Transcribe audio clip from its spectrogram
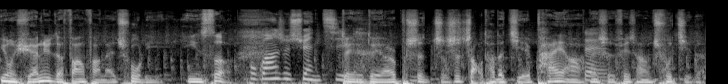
用旋律的方法来处理。音色不光是炫技，对对对，而不是只是找它的节拍啊，那是非常初级的。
